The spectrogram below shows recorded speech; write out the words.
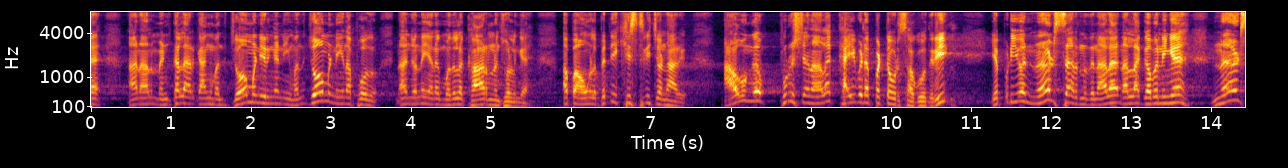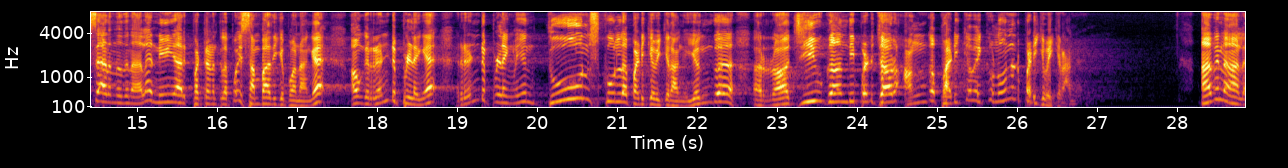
ஆனாலும் மென்டலாக இருக்காங்க வந்து ஜோம் பண்ணிருங்க. நீங்கள் வந்து ஜோம் பண்ணிங்கன்னா போதும். நான் சொன்னேன் எனக்கு முதல்ல காரணம் சொல்லுங்கள் அப்போ அவங்கள பற்றி ஹிஸ்ட்ரி சொன்னார். அவங்க புருஷனால கைவிடப்பட்ட ஒரு சகோதரி. எப்படியோ நர்ஸாக இருந்ததுனால நல்லா கவனிங்க. நர்ஸாக இருந்ததுனால நியூயார்க் பட்டணத்தில் போய் சம்பாதிக்க போனாங்க. அவங்க ரெண்டு பிள்ளைங்க. ரெண்டு பிள்ளைங்களையும் தூன் ஸ்கூலில் படிக்க வைக்கிறாங்க. எங்கே ராஜீவ் காந்தி படிச்சாரோ அங்கே படிக்க வைக்கணும்னு படிக்க வைக்கிறாங்க. அதனால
